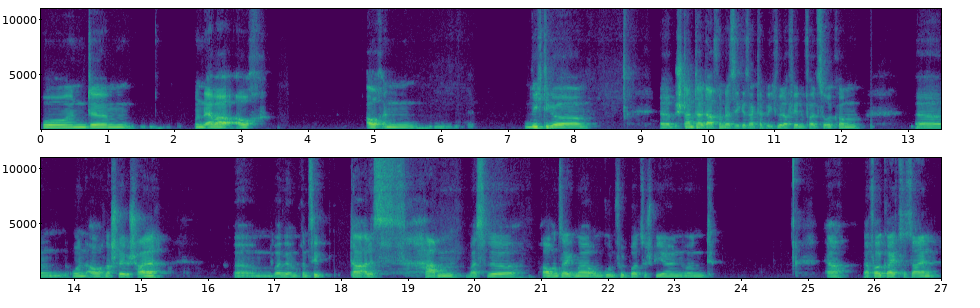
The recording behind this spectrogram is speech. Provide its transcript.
Und, ähm, und er war auch, auch ein wichtiger äh, Bestandteil davon, dass ich gesagt habe, ich will auf jeden Fall zurückkommen ähm, und auch nach Schwäbisch Hall, ähm, weil wir im Prinzip da alles haben, was wir brauchen, sage ich mal, um guten Football zu spielen und ja, erfolgreich zu sein.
